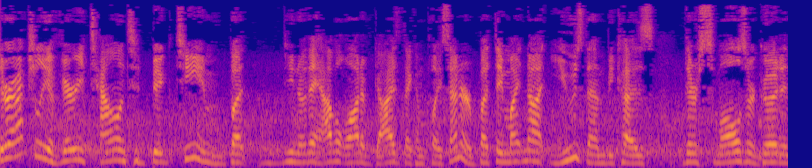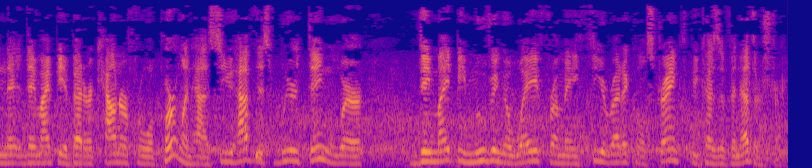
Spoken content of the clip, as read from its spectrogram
they're actually a very talented big team, but you know they have a lot of guys that can play center, but they might not use them because their smalls are good and they, they might be a better counter for what Portland has. So you have this weird thing where they might be moving away from a theoretical strength because of another strength.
